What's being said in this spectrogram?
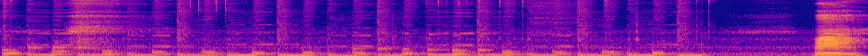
와.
